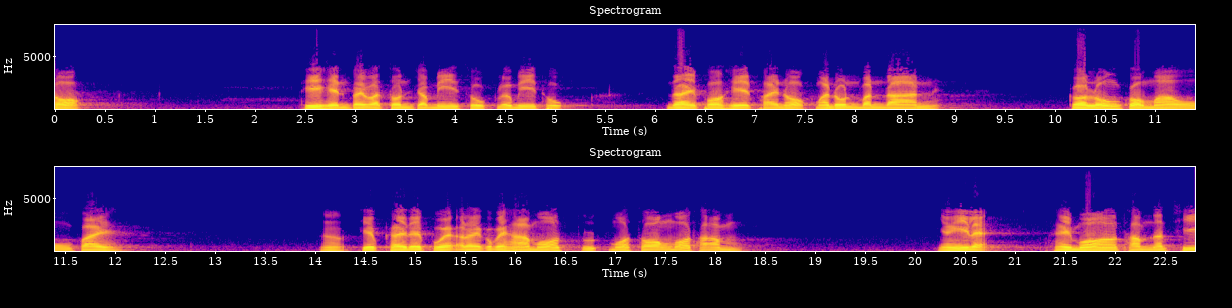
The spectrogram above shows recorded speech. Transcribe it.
นอก ที่เห็นไปว่าตนจะมีสุขหรือมีทุกข์ ได้เพราะเหตุภายนอกมาดนบันดาล ก็หลงก็เมาไปเจ็บไข้ได้ป่วยอะไรก็ไปหาหมอหมอทองหมอธรรม อย่างนี้แหละ ให้หมอทำนัดชี้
